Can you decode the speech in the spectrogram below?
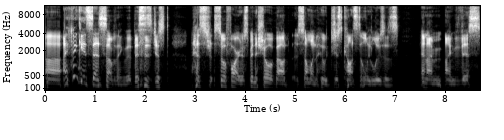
Uh, I think it says something that this is just has so far just been a show about someone who just constantly loses, and I'm I'm this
